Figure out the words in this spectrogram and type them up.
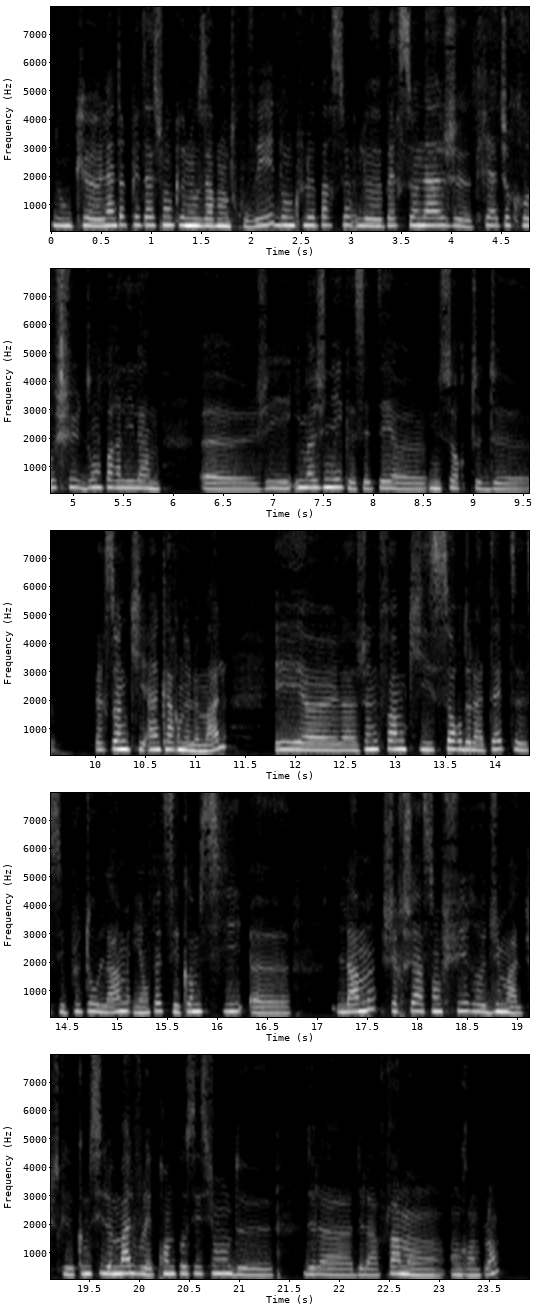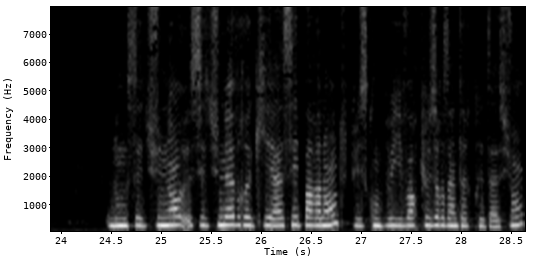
Donc euh, l'interprétation que nous avons trouvée, donc le, perso- le personnage euh, créature crochue dont parle Ilham, euh, j'ai imaginé que c'était euh, une sorte de personne qui incarne le mal. Et la jeune femme qui sort de la tête, c'est plutôt l'âme. Et en fait, c'est comme si l'âme cherchait à s'enfuir euh, du mal, puisque comme si le mal voulait prendre possession de, de, la, femme en, grand plan. Donc c'est une, c'est une œuvre qui est assez parlante puisqu'on peut y voir plusieurs interprétations.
